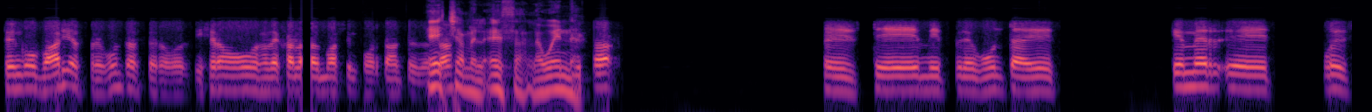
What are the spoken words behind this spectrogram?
tengo varias preguntas, pero dijeron vamos a dejar las más importantes, ¿verdad? Échamela, esa, la buena. Este, mi pregunta es, ¿qué me, eh, pues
